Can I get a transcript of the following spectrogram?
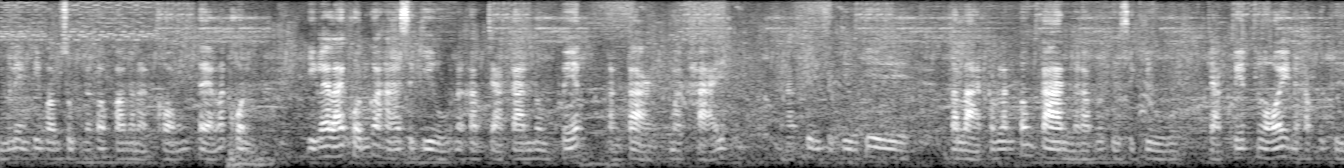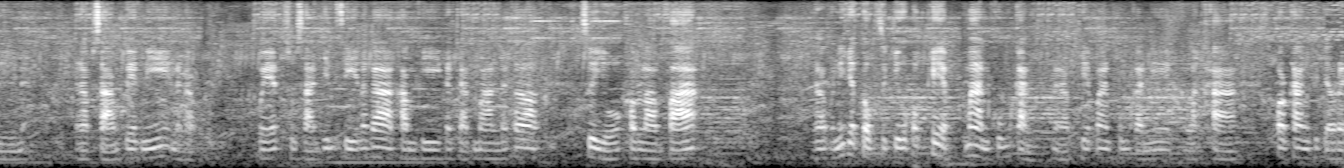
มเล่นที่ความสุขแล้วก็ความถนัดของแต่ละคน อีกหลายๆ คนก็หาสกิลนะครับจากการลงเควสต่างๆ มาขายนะครับเป็นสกิลที่ตลาดกำลังต้องการนะครับ ก็คือสกิลจากเควสร้อยนะครับก็คือเนี่ยนะครับสามเควสนี้นะครับ ควสสุสานจินซีแล้วก็คัมภีกระจัดมันแล้วก็ซื่อหยูคำรามฟ้านะครับอันนี้จะตกสกิลพวกเทพม่านคุ้มกันนะครับเทพม่านคุ้มกันนี่ราคาค่อนข้างที่จะแร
